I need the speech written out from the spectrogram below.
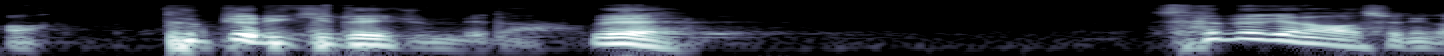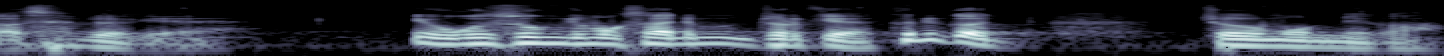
어, 특별히 기도해 줍니다. 왜? 새벽에 나왔으니까 새벽에. 오승주 목사님은 저렇게 그러니까 저 뭡니까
